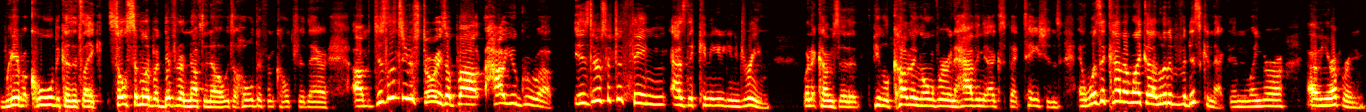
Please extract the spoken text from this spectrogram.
weird but cool because it's like so similar but different enough to know it's a whole different culture there. Um, just listen to your stories about how you grew up. Is there such a thing as the Canadian dream? When it comes to the people coming over and having expectations, and was it kind of like a little bit of a disconnect? And when you're having your upbringing,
